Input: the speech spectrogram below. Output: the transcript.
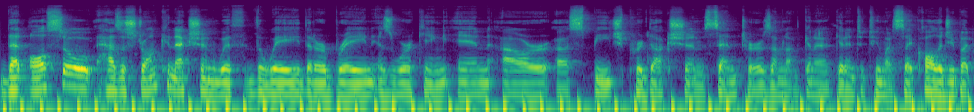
that also has a strong connection with the way that our brain is working in our uh, speech production centers. I'm not going to get into too much psychology, but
